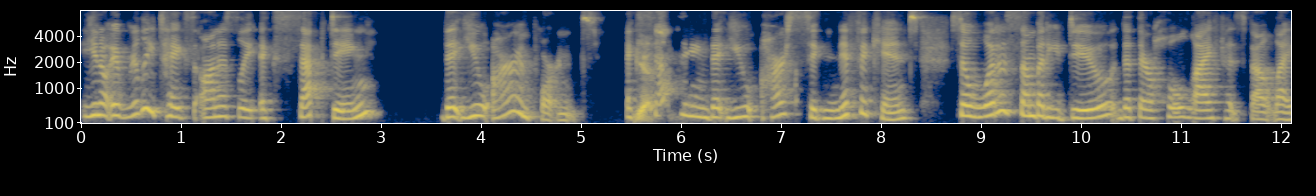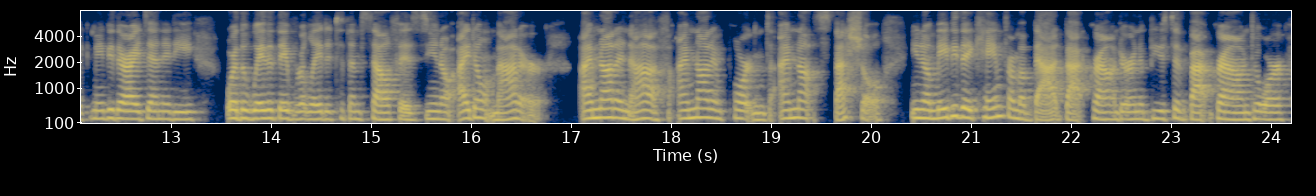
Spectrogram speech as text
you know, it really takes honestly accepting that you are important accepting yes. that you are significant. So, what does somebody do that their whole life has felt like maybe their identity or the way that they've related to themselves is, you know, I don't matter. I'm not enough. I'm not important. I'm not special. You know, maybe they came from a bad background or an abusive background, or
